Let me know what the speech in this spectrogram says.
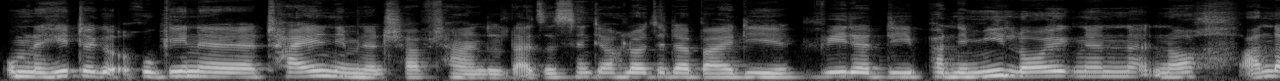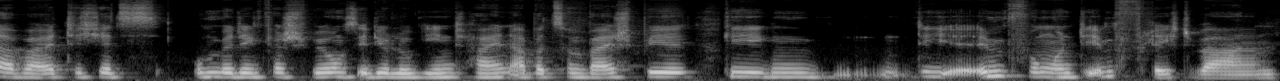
um eine heterogene Teilnehmendenschaft handelt. Also es sind ja auch Leute dabei, die weder die Pandemie leugnen noch anderweitig jetzt unbedingt Verschwörungsideologien teilen, aber zum Beispiel gegen die Impfung und die Impfpflicht waren.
